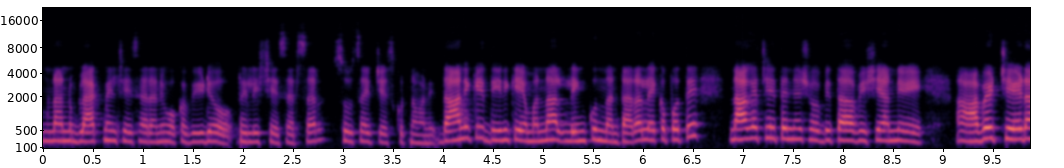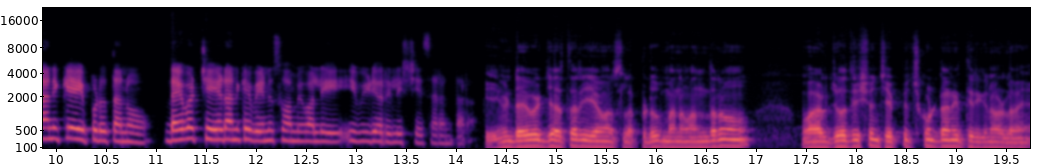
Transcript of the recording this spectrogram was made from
నన్ను బ్లాక్మెయిల్ చేశారని ఒక వీడియో రిలీజ్ చేశారు సార్. సూసైడ్ చేసుకుంటున్నామని. దానికి దీనికి ఏమన్నా లింక్ ఉందంటారా? లేకపోతే నాగ చైతన్య శోభిత విషయాన్ని అవాయిడ్ చేయడానికే ఇప్పుడు తను డైవర్ట్ చేయడానికే వేణుస్వామి వాళ్ళు ఈ- వీడియో రిలీజ్ చేశారంటారా? ఏమి డైవర్ట్ చేస్తారు? ఏం అసలు? అప్పుడు మనం అందరం వాళ్ళ జ్యోతిష్యం చెప్పించుకుంటానికి తిరిగిన వాళ్ళమే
